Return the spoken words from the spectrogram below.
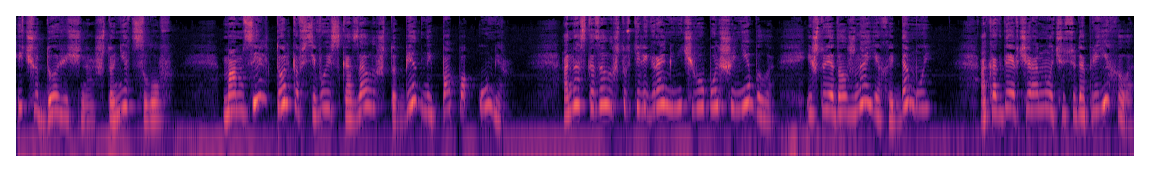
и чудовищно, что нет слов». Мамзель только всего и сказала, что бедный папа умер. Она сказала, что в телеграмме ничего больше не было и что я должна ехать домой. А когда я вчера ночью сюда приехала,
